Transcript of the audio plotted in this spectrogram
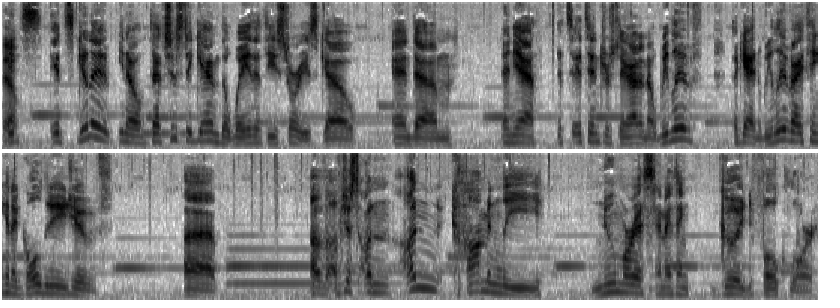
Yeah. it's it's gonna you know that's just again the way that these stories go, and um and yeah, it's it's interesting. I don't know. We live again. We live, I think, in a golden age of uh of of just un, uncommonly numerous and I think good folklore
